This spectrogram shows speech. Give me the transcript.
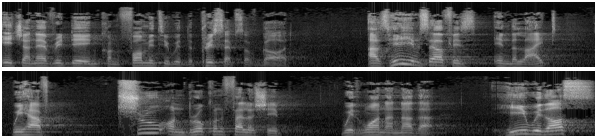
each and every day in conformity with the precepts of God, as He Himself is in the light, we have true unbroken fellowship with one another. He with us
